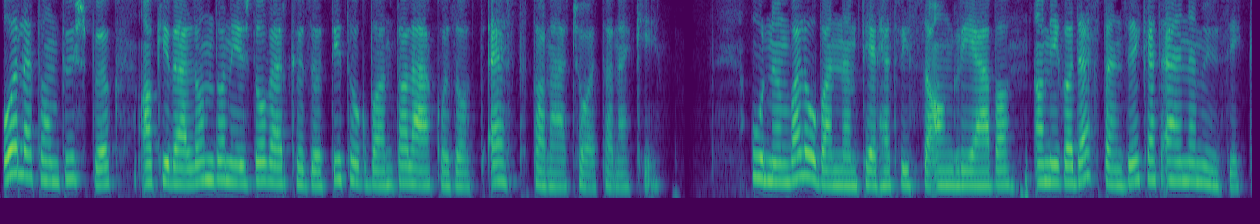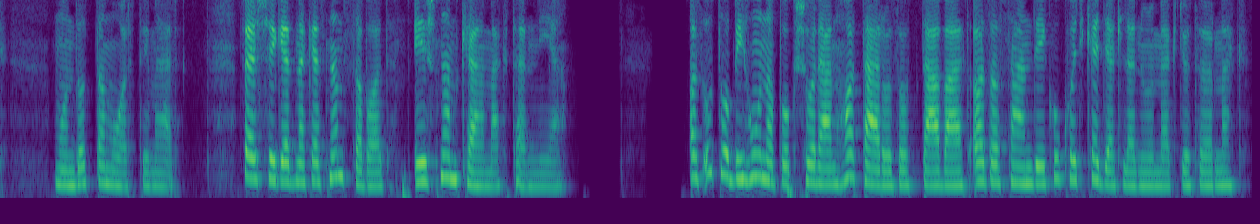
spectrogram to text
Orleton püspök, akivel London és Dover között titokban találkozott, ezt tanácsolta neki. Úrnőm valóban nem térhet vissza Angliába, amíg a despenzéket el nem űzik, mondotta Mortimer. Felségednek ezt nem szabad, és nem kell megtennie. Az utóbbi hónapok során határozottá vált az a szándékuk, hogy kegyetlenül meggyötörnek.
